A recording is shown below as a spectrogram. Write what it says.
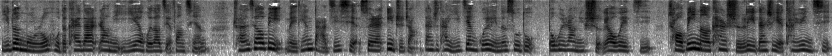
一顿猛如虎的开单，让你一夜回到解放前。传销币每天打鸡血，虽然一直涨，但是它一键归零的速度都会让你始料未及。炒币呢，看实力，但是也看运气。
